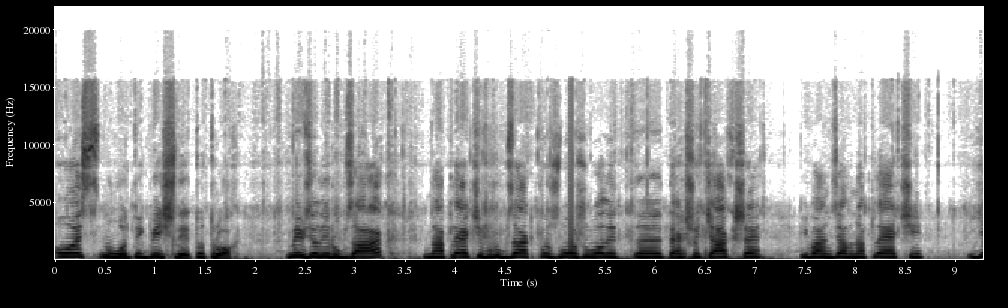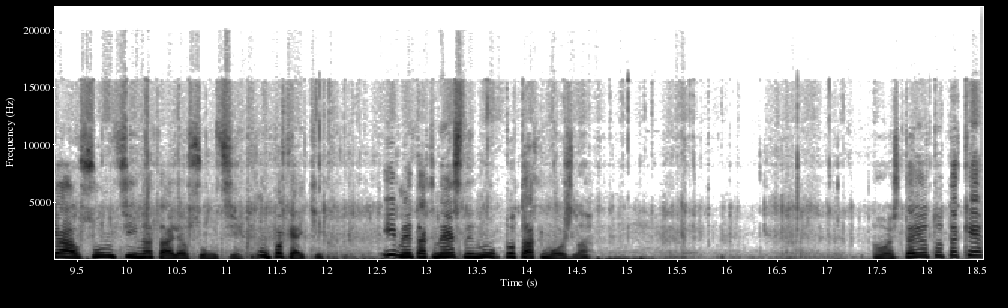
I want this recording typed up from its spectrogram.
Ось, ну от якби йшли, то трьох. Ми взяли рюкзак, на плечі в рюкзак позложували е, те, що тягше. Іван взяв на плечі, я в сумці і Наталя в сумці, ну, в пакеті. І ми так несли, ну, то так можна. Ось, та й ото таке.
